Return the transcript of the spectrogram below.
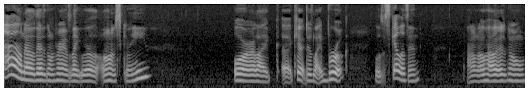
I don't know if that's gonna translate well on screen or like uh, characters like Brook, who's a skeleton. I don't know how that's gonna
